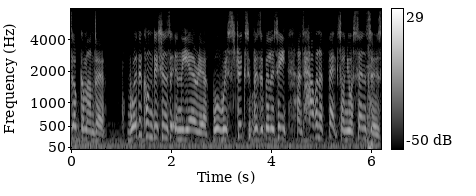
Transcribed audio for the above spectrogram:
Heads up, Commander. Weather conditions in the area will restrict visibility and have an effect on your sensors.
